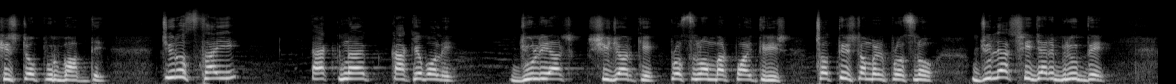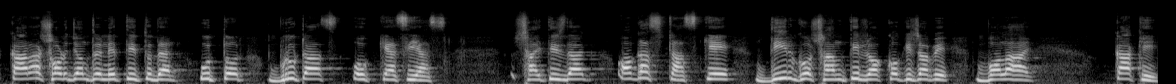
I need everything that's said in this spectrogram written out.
খ্রিস্টপূর্বাব্দে। চিরস্থায়ী এক নায়ক কাকে বলে? জুলিয়াস সিজারকে প্রশ্ন নম্বর পঁয়ত্রিশ, ছত্রিশ নম্বরের প্রশ্ন। জুলিয়াস সিজারের বিরুদ্ধে কারা ষড়যন্ত্রে নেতৃত্ব দেন? উত্তর, ব্রুটাস ও ক্যাসিয়াস। সাঁত্রিশ দাগ, অগাস্টাসকে দীর্ঘ শান্তির রক্ষক হিসাবে বলা হয়। কাকে?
